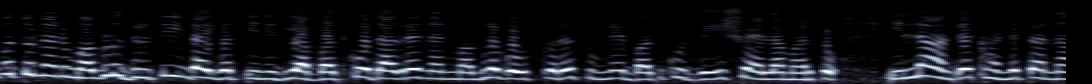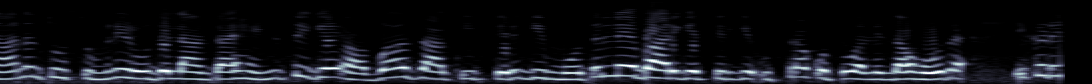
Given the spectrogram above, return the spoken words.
ಇವತ್ತು ನಾನು ಮಗಳು ಧೃತಿಯಿಂದ ಇವತ್ತೇನಿದೆಯಾ ಬದುಕೋದಾದ್ರೆ ನನ್ನ ಮಗಳಿಗೋಸ್ಕರ ಸುಮ್ಮನೆ ಬದುಕು ದ್ವೇಷ ಎಲ್ಲ ಮರೆತು. ಇಲ್ಲ ಅಂದರೆ ಖಂಡಿತ ನಾನಂತೂ ಸುಮ್ಮನೆ ಇರುವುದಿಲ್ಲ ಅಂತ ಹೆಂಡತಿಗೆ ಅವಾಜ್ ಹಾಕಿ ತಿರುಗಿ ಮೊದಲನೇ ಬಾರಿಗೆ ತಿರುಗಿ ಉತ್ತರ ಕೊಟ್ಟು ಅಲ್ಲಿಂದ ಹೋದ್ರೆ, ಈ ಕಡೆ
